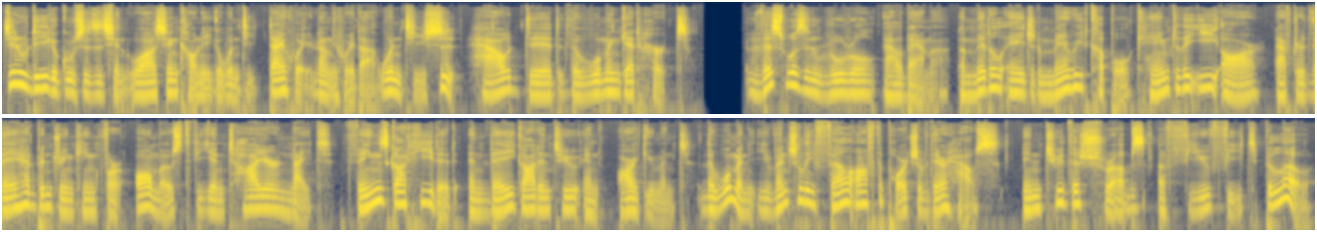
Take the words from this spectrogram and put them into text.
进入第一个故事之前，我要先考你一个问题，待会让你回答。问题是：How did the woman get hurt? This was in rural Alabama. A middle aged married couple came to the ER after they had been drinking for almost the entire night. Things got heated and they got into an argument. The woman eventually fell off the porch of their house into the shrubs a few feet below.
